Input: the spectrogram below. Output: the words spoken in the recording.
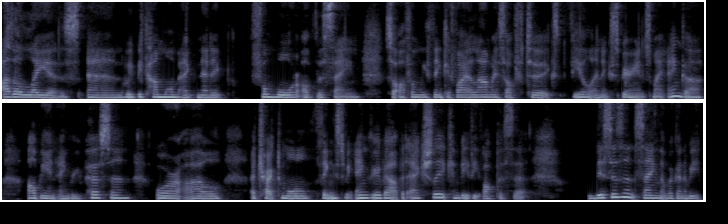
other layers and we become more magnetic for more of the same. So often we think if I allow myself to ex- feel and experience my anger, I'll be an angry person or I'll attract more things to be angry about. But actually, it can be the opposite this isn't saying that we're going to be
